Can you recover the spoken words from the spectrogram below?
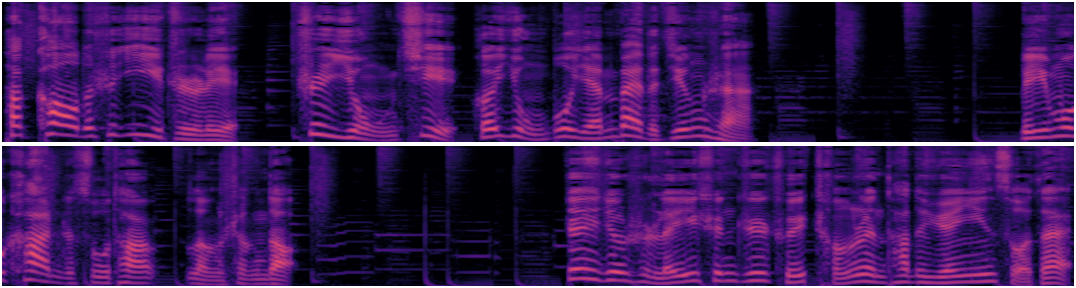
他靠的是意志力，是勇气和永不言败的精神。李牧看着苏汤，冷声道：“这就是雷神之锤承认他的原因所在。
